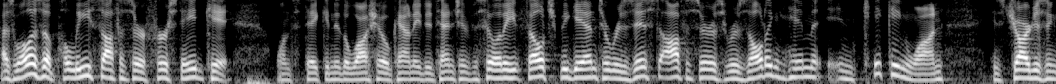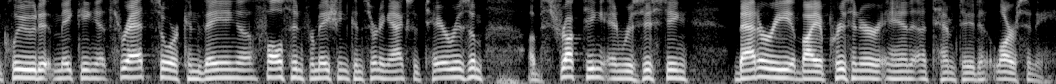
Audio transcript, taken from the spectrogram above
as well as a police officer first aid kit. Once taken to the Washoe County Detention Facility, Felch began to resist officers, resulting him in kicking one. His charges include making threats or conveying uh, false information concerning acts of terrorism, obstructing and resisting, battery by a prisoner, and attempted larceny.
